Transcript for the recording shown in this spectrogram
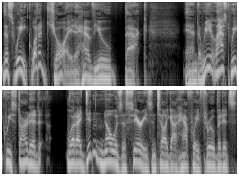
this week. What a joy to have you back. And we last week we started what I didn't know was a series until I got halfway through, but it's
